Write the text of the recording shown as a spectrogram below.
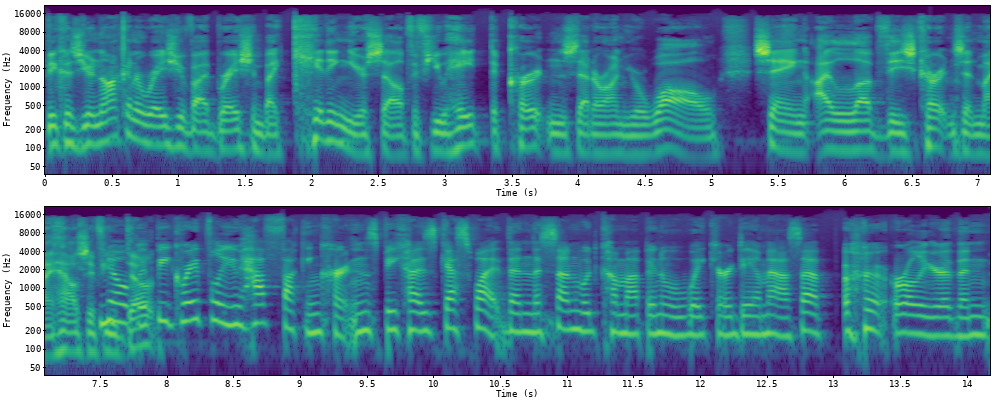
because you're not going to raise your vibration by kidding yourself if you hate the curtains that are on your wall saying i love these curtains in my house if no you don't but be grateful you have fucking curtains because guess what then the sun would come up and it would wake your damn ass up earlier than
